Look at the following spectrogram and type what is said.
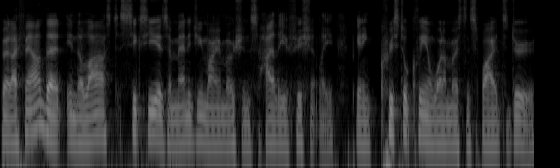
But I found that in the last six years of managing my emotions highly efficiently, getting crystal clear on what I'm most inspired to do,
